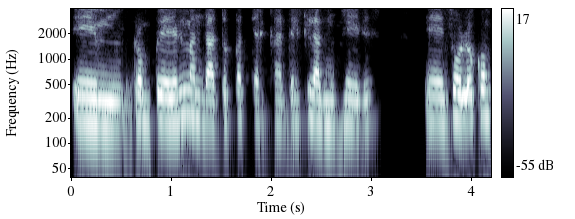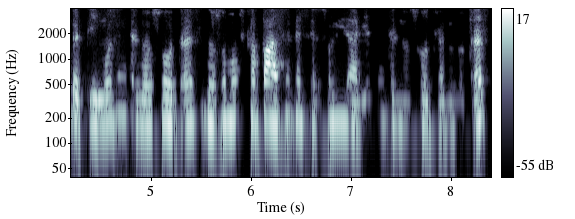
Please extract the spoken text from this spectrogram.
eh, romper el mandato patriarcal del que las mujeres eh, solo competimos entre nosotras y no somos capaces de ser solidarias entre nosotras. Nosotras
